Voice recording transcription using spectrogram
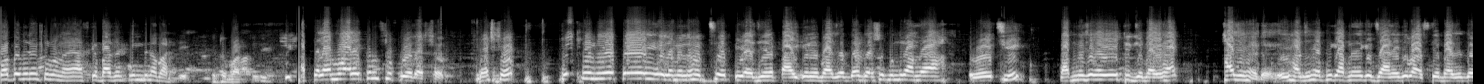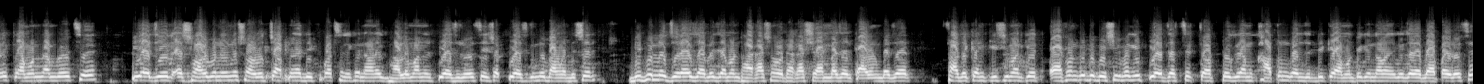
কতদিনের তুলনায় আজকে বাজার বাড়তি? একটু বাড়তি। আসসালামু আলাইকুম সুপ্রিয় দর্শক। দর্শক প্রতিনিয়ত এলোমেলো হচ্ছে পেঁয়াজের পাইকারি বাজার দর। দর্শক বন্ধুরা আমরা রয়েছি পাবনা জেলার ঐতিহ্যবাহী হাট হাজিরহাটে। এই হাজিরহাট থেকে আপনাদেরকে জানিয়ে দেবো আজকে বাজার দরে কেমন দাম রয়েছে। পেঁয়াজের সর্বনিম্ন সর্বোচ্চ আপনারা দেখতে পাচ্ছেন এখানে অনেক ভালো মানের পেঁয়াজ রয়েছে। এইসব পেঁয়াজ কিন্তু বাংলাদেশের বিভিন্ন জেলায় যাবে যেমন ঢাকা সহ ঢাকা শ্যামবাজার কারণ বাজার সাদেক খান কৃষি মার্কেট। এখন কিন্তু বেশিরভাগই পেঁয়াজ যাচ্ছে চট্টগ্রাম খাতুনগঞ্জের দিকে এমনটি কিন্তু আমাদের যারা ব্যাপারী রয়েছে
